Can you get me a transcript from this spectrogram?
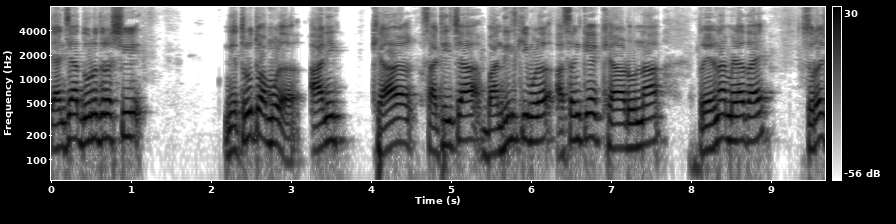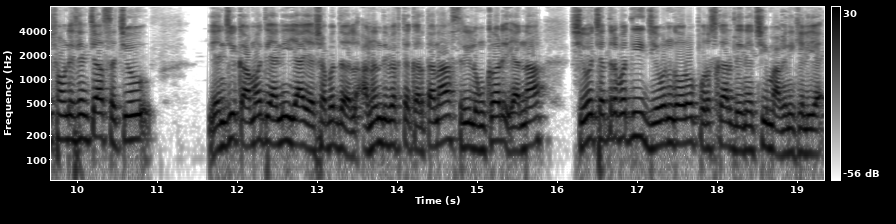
त्यांच्या दूरदर्शी नेतृत्वामुळं आणि खेळासाठीच्या बांधिलकीमुळं असंख्य खेळाडूंना प्रेरणा मिळत आहे. सूरज फाउंडेशनच्या सचिव एनजी कामत यांनी या यशाबद्दल आनंद व्यक्त करताना श्री लुंकड यांना शिवछत्रपती जीवनगौरव पुरस्कार देण्याची मागणी केली आहे.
